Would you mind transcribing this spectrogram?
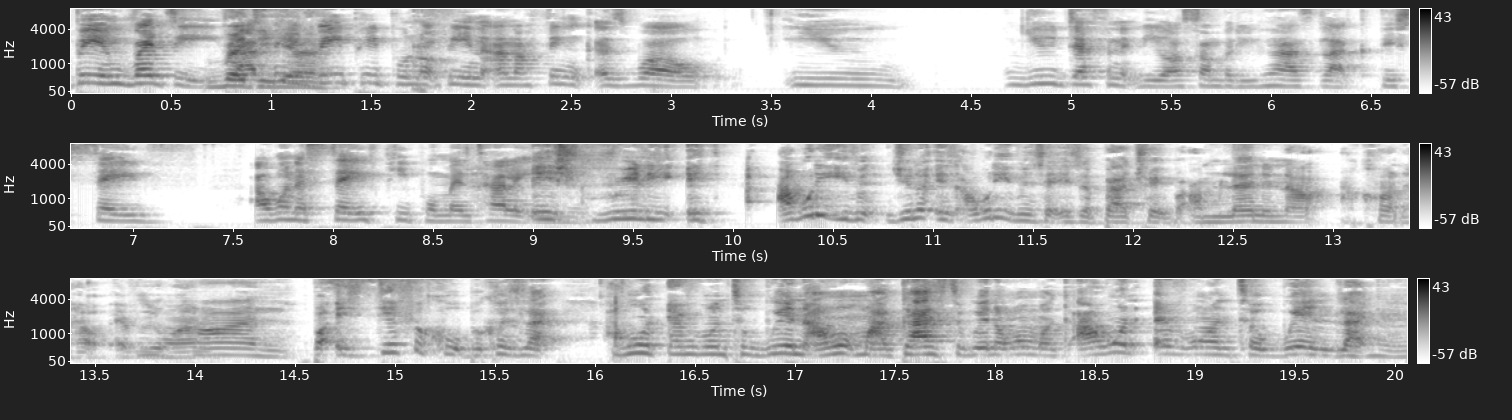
being ready, Ready, like, yeah. be people not being, and I think as well, you you definitely are somebody who has like this save. I want to save people mentality. It's really it. I wouldn't even. You know? It's, I wouldn't even say it's a bad trait, but I'm learning now. I can't help you everyone. can't. But it's difficult because like I want everyone to win. I want my guys to win. I want my I want everyone to win. Like Mm-hmm.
